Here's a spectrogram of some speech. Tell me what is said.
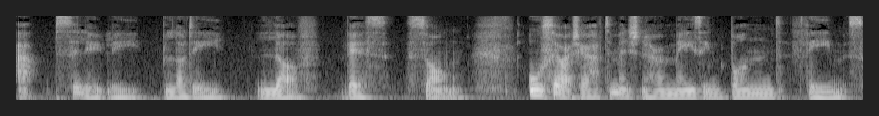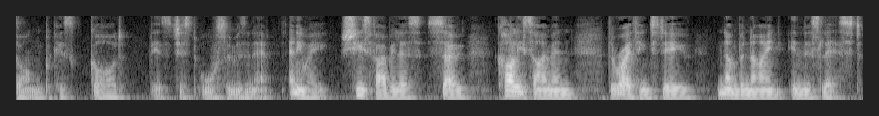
absolutely bloody love this song. Also, actually, I have to mention her amazing Bond theme song because, God, it's just awesome, isn't it? Anyway, she's fabulous. So, Carly Simon, the right thing to do, number nine in this list.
